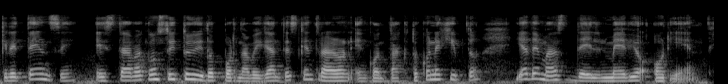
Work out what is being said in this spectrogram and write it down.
cretense estaba constituido por navegantes que entraron en contacto con Egipto y además del Medio Oriente.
